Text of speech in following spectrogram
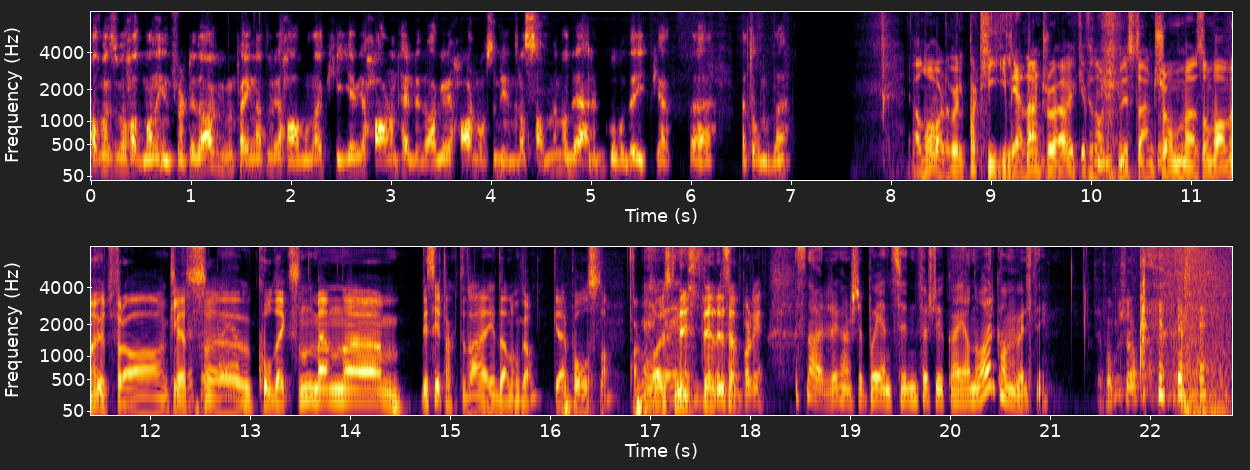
At man, hadde man innført i dag, men Poenget er at vi har monarkiet, vi har noen helligdager, vi har noe som binder oss sammen. og Det er et gode, ikke et, eh, et onde. Ja, Nå var det vel partilederen, tror jeg, og ikke finansministeren som, som var med ut fra kleskodeksen. Men uh, vi sier takk til deg i denne omgang. Geir Pålstad, parlamentarisk eh, nestleder i Senterpartiet. Snarere kanskje på gjensyn første uka i januar, kan vi vel si. Det får vi se.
